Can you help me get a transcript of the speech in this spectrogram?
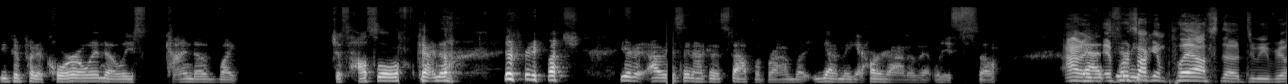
you could put Okoro in to at least kind of like just hustle kind of pretty much you're obviously not going to stop LeBron, but you got to make it hard on him at least. So, I mean, yeah, if we're be, talking playoffs, though, do we really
